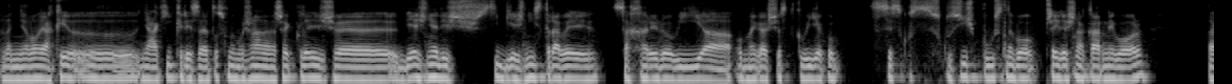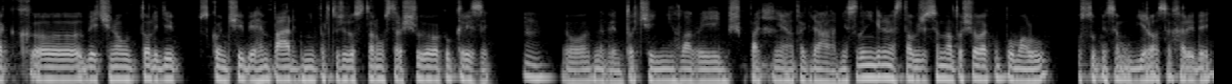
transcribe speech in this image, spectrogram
A nemělo jaký, uh, nějaký krize, to jsme možná neřekli, že běžně, když si běžný stravy sacharidový a omega-6 jako si zkus, zkusíš půst nebo přejdeš na karnivor, tak uh, většinou to lidi skončí během pár dní, protože dostanou strašlivou jako krizi. Hmm. Jo, nevím, točení hlavy, jim špatně a tak dále. Mně se to nikdy nestalo, že jsem na to šel jako pomalu, postupně jsem ubíral sacharidy,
